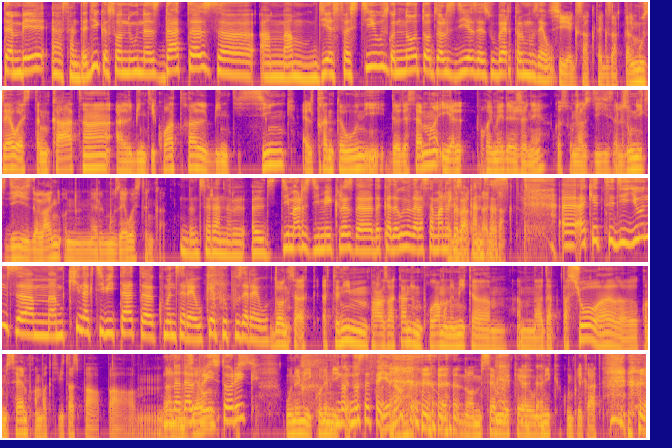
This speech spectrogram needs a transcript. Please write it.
També eh, s'han de dir que són unes dates eh, amb, amb dies festius, que no tots els dies és obert al museu. Sí, exacte, exacte. El museu és tancat el 24, el 25, el 31 de desembre i el primer de gener, que són els, dies, els únics dies de l'any on el museu és tancat. Doncs seran el, els dimarts, dimecres de, de cada una de les setmanes exacte, de vacances. Exacte. Uh, aquest dilluns, amb, amb quina activitat uh, començareu? Què proposareu? Doncs uh, tenim per les vacances un programa una mica amb, amb adaptació, eh, com sempre, amb activitats per... per un Nadal museu. prehistòric? Una mica, una mica. No, no se feia, no? no, em sembla que és una mica complicat.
